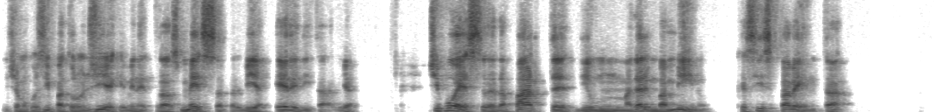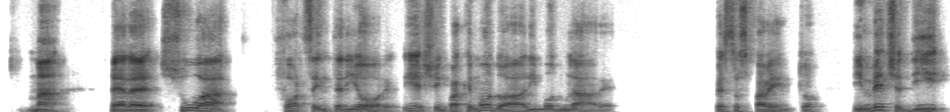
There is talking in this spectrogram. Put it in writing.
diciamo così, patologie che viene trasmessa per via ereditaria, ci può essere da parte di un, magari un bambino che si spaventa, ma per sua forza interiore riesce in qualche modo a rimodulare questo spavento, invece di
